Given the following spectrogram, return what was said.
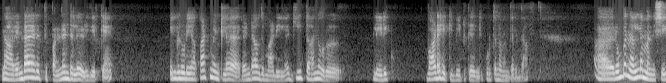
நான் ரெண்டாயிரத்தி பன்னெண்டில் எழுதியிருக்கேன். எங்களுடைய அப்பார்ட்மெண்ட்டில் ரெண்டாவது மாடியில் கீதான்னு ஒரு லேடி வாடகைக்கு வீட்டுக்கு இங்கே கொடுத்துன்னு வந்திருந்தான் ரொம்ப நல்ல மனுஷி.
